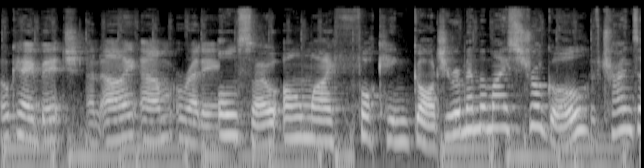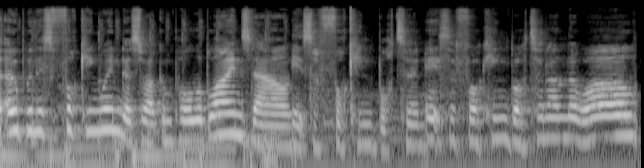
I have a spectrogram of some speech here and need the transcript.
Okay, bitch, and I am ready. Also, oh my fucking god, do you remember my struggle of trying to open this fucking window so I can pull the blinds down? It's a fucking button. It's a fucking button on the wall.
